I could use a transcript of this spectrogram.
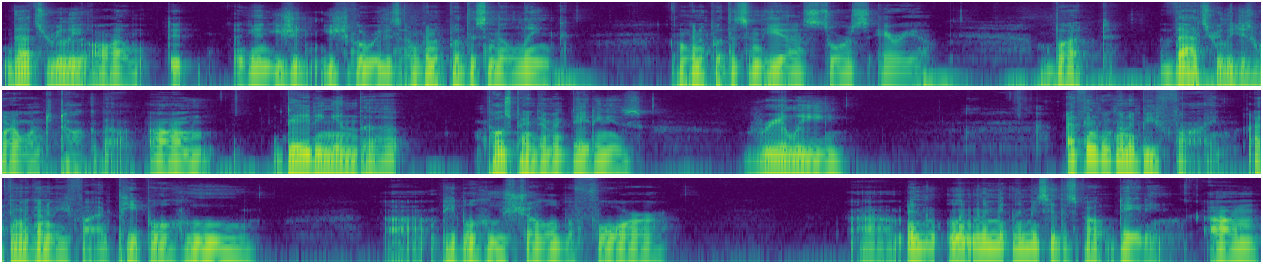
that's really all I did. Again, you should you should go read this. I'm gonna put this in the link. I'm gonna put this in the uh, source area. But that's really just what I wanted to talk about. Um, dating in the post-pandemic dating is really I think we're going to be fine. I think we're going to be fine. People who, uh, people who struggled before, um, and let, let, me let me say this about dating. Um,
